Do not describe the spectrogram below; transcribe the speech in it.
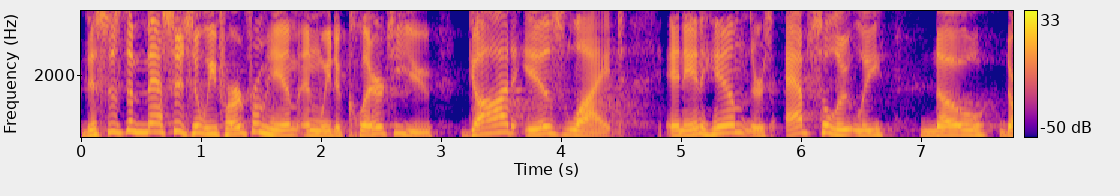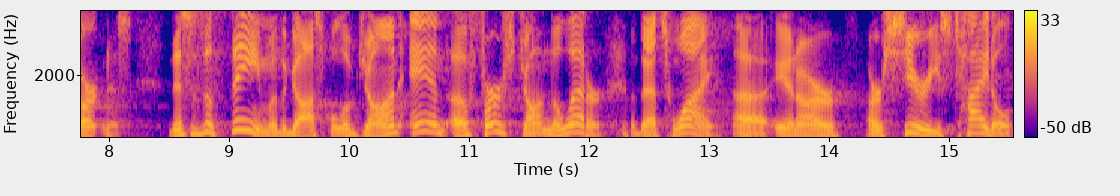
This is the message that we've heard from him and we declare to you, God is light and in him there's absolutely no darkness. This is a theme of the Gospel of John and of First John, the letter. That's why uh, in our, our series title,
